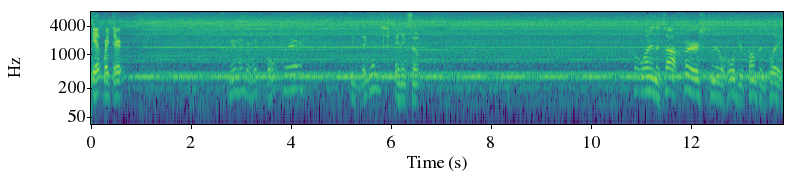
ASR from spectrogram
yep, right there. Do you remember which bolts there? These big ones? I think so. Put one in the top first and it'll hold your pump in place.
